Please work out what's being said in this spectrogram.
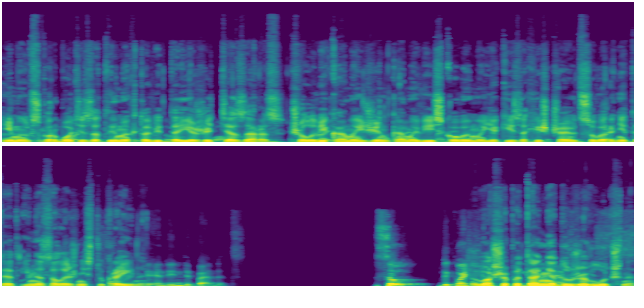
і ми в скорботі за тими, хто віддає життя зараз, чоловіками і жінками військовими, які захищають суверенітет і незалежність України. Ваше питання дуже влучне.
